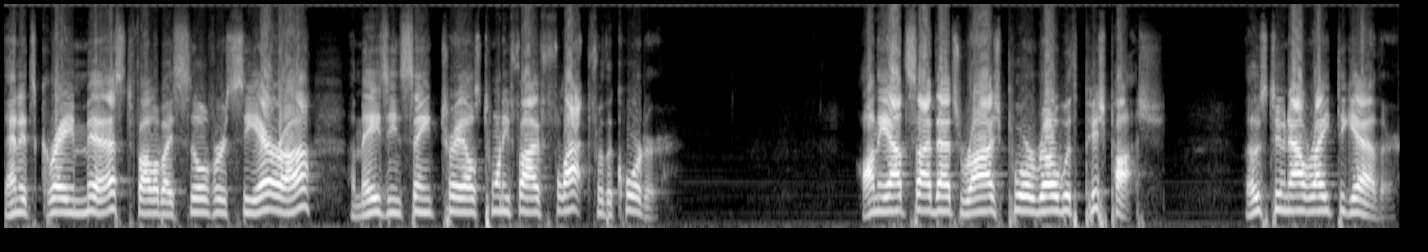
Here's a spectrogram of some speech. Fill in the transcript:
Then it's Gray Mist, followed by Silver Sierra. Amazing Saint Trails 25 flat for the quarter. On the outside, that's Rajpur Road with Pish Posh. Those two now right together.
